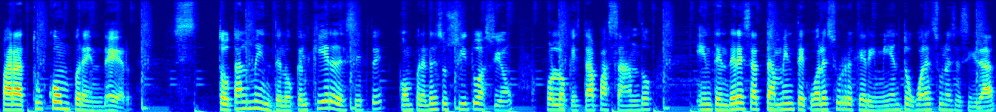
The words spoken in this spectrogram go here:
para tú comprender totalmente lo que él quiere decirte, comprender su situación por lo que está pasando, entender exactamente cuál es su requerimiento, cuál es su necesidad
